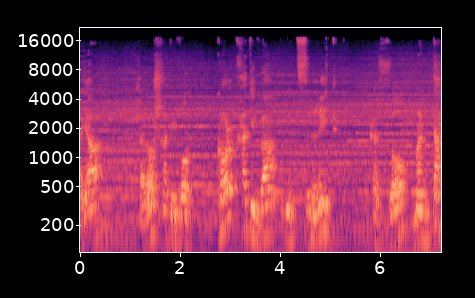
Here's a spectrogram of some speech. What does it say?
היה שלוש חטיבות. כל חטיבה מצרית כזו מנתה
